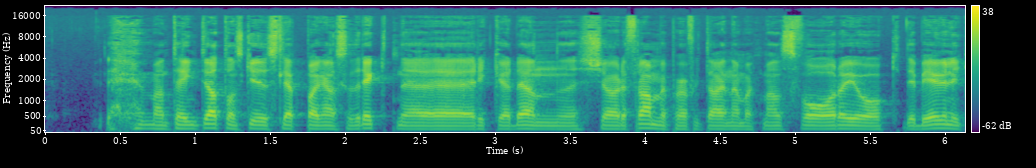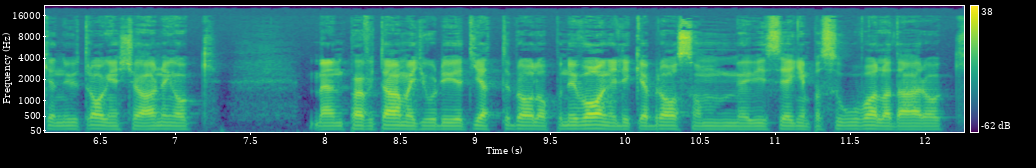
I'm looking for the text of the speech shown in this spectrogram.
man tänkte att de skulle släppa ganska direkt när Rickard N körde fram med Perfect Dynamite, men han svarade ju och det blev en liten utdragen körning och men Perfect Dynamite gjorde ju ett jättebra lopp och nu var han ju lika bra som vid segern på Sovalla där och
